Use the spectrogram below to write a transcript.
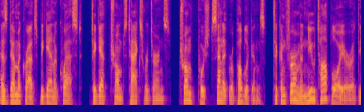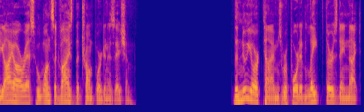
As Democrats began a quest to get Trump's tax returns, Trump pushed Senate Republicans to confirm a new top lawyer at the IRS who once advised the Trump Organization. The New York Times reported late Thursday night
